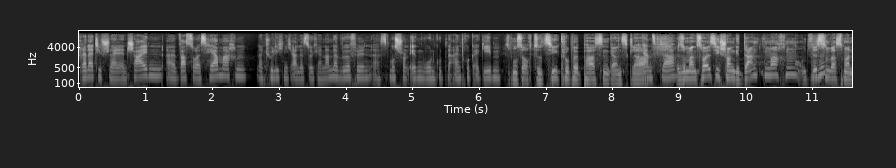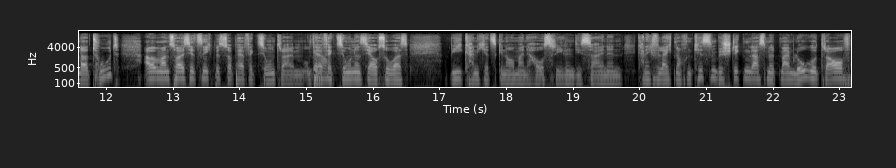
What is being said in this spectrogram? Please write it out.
relativ schnell entscheiden, äh, was soll es hermachen. Natürlich nicht alles durcheinander würfeln. Es muss schon irgendwo einen guten Eindruck ergeben. Es muss auch zur Zielgruppe passen, ganz klar. Ganz klar. Mhm. Also man soll sich schon Gedanken machen und wissen, was man da tut, aber man soll es jetzt nicht bis zur Perfektion treiben. Und Genau. Perfektion ist ja auch sowas, wie kann ich jetzt genau meine Hausregeln designen? Kann ich vielleicht noch ein Kissen besticken lassen mit meinem Logo drauf?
